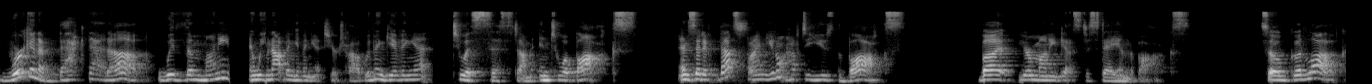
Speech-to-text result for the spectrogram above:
we're going to back that up with the money. And we've not been giving it to your child, we've been giving it to a system, into a box. And said, if that's fine, you don't have to use the box, but your money gets to stay in the box. So good luck.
